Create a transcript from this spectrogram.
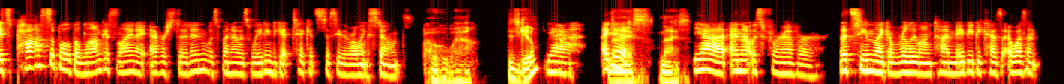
It's possible the longest line I ever stood in was when I was waiting to get tickets to see the Rolling Stones. Oh, wow. Did you get them? Yeah, I did. Nice. Nice. Yeah. And that was forever. That seemed like a really long time, maybe because I wasn't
